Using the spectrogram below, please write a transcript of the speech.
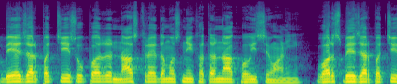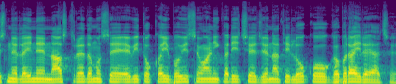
બે હજાર પચીસ ઉપર નાસ્ત્રે દમસની ખતરનાક ભવિષ્યવાણી. વર્ષ બે હજાર પચીસને લઈને નાસ્ત્રે દમસે એવી તો કઈ ભવિષ્યવાણી કરી છે જેનાથી લોકો ગભરાઈ રહ્યા છે?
